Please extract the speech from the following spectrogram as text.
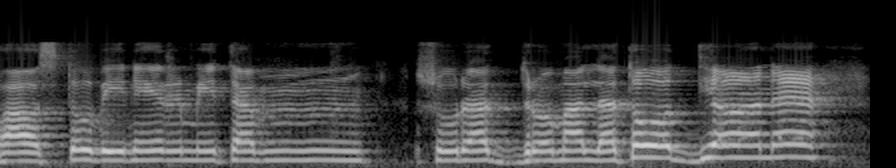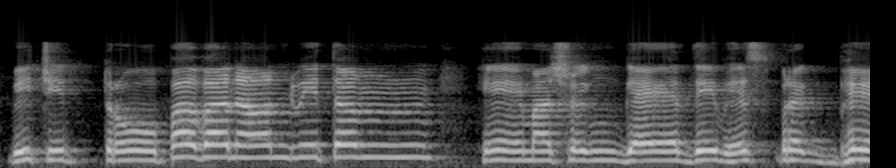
वास्तु विनिर्मितम् शुरद्रुमलतोद्यान विचित्रोपवनान्वितं हेमशृङ्गैर्दिविस्पृग्भे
